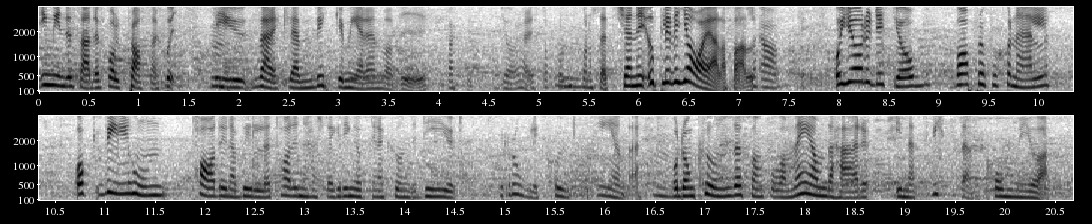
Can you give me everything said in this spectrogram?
i mindre städer, folk pratar skit. Det är ju verkligen mycket mer än vad vi faktiskt gör här i Stockholm på något sätt. Känner, upplever jag i alla fall. Ja. Och gör du ditt jobb, var professionell och vill hon ta dina bilder, ta dina hashtag, ringa upp dina kunder. Det är ju ett otroligt sjukt beteende. Och de kunder som får vara med om det här i den här twisten kommer ju att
